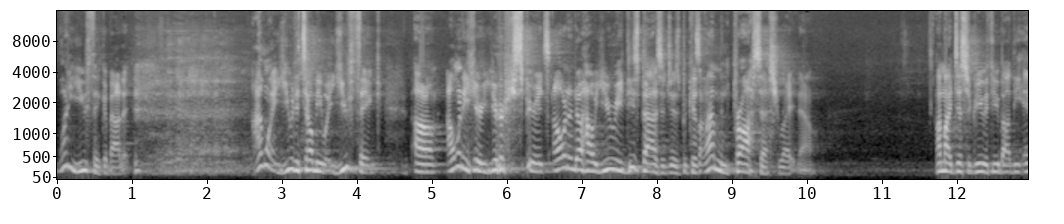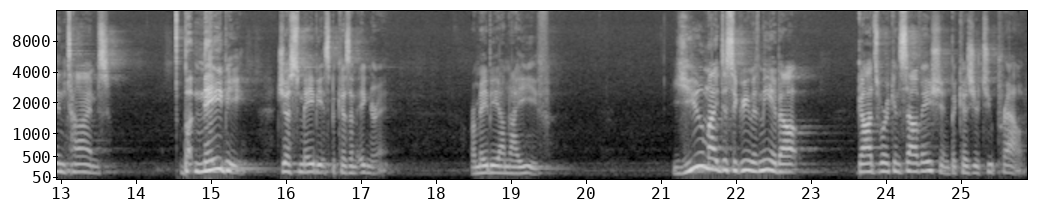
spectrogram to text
what do you think about it? I want you to tell me what you think. Um, I want to hear your experience. I want to know how you read these passages because I'm in process right now. I might disagree with you about the end times, but maybe, just maybe, it's because I'm ignorant, or maybe I'm naive. You might disagree with me about God's work in salvation because you're too proud.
